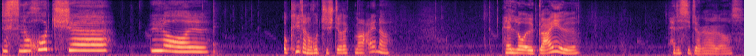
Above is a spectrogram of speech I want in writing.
Das ist eine Rutsche. Lol. Okay, dann rutsche ich direkt mal einer. Hey, lol, geil. Hey, das sieht ja geil aus.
